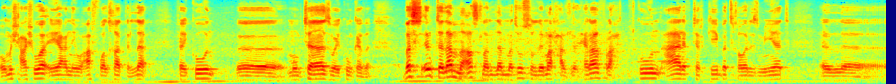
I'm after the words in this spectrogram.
ومش عشوائي يعني وعفو الخاطر لا. فيكون ممتاز ويكون كذا. بس انت لما أصلا لما توصل لمرحلة الانحراف راح تكون عارف تركيبة خوارزميات آه،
